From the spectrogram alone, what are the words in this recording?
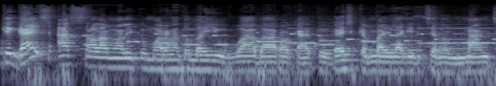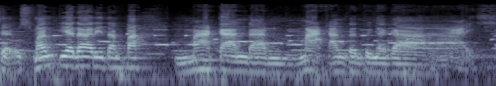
Oke guys, Assalamualaikum warahmatullahi wabarakatuh. Guys, kembali lagi di channel Mang Cek Usman Tiada hari tanpa makan dan makan tentunya guys.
